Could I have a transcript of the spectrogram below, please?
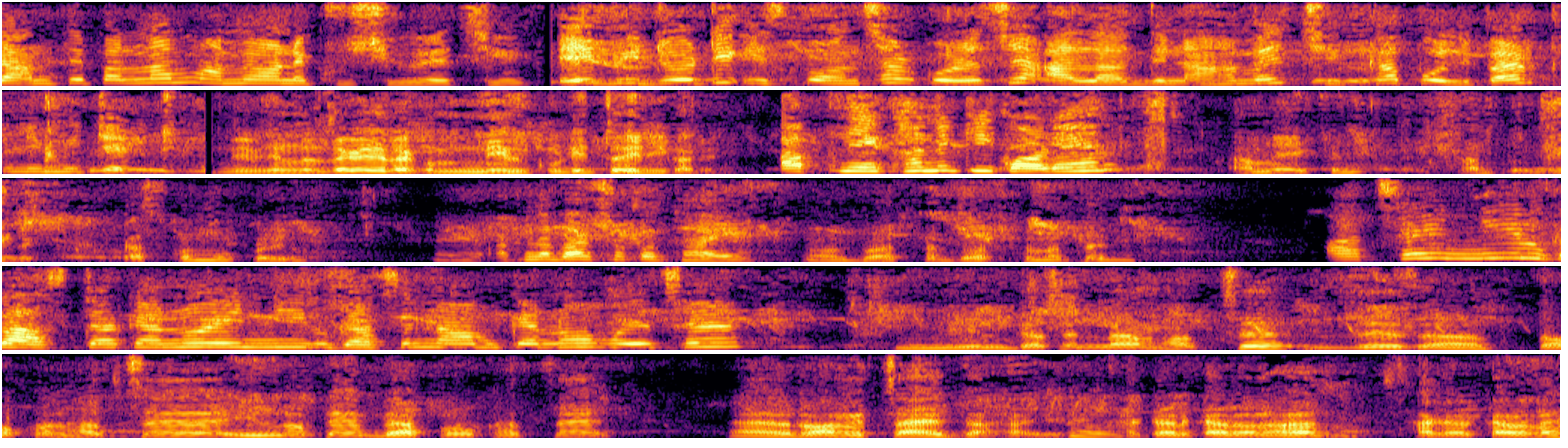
জানতে পারলাম আমি অনেক খুশি হয়েছি। এই ভিডিওটি স্পন্সর করেছে আলাউদ্দিন আহমেদ শিক্ষা পরিপার্ক লিমিটেড বিভিন্ন জায়গায় এরকম নীলকুঠি তৈরি করে। আপনি এখানে কি করেন? আমি এখানে কাজকর্ম করি। আপনার বাসা কোথায়? আমার বাসা দর্শনাতে। আচ্ছা এই নীল গাছটা কেন এই নীল গাছের নাম কেন হয়েছে? নীল গাছের নাম হচ্ছে যে তখন হচ্ছে ইউরোপে ব্যাপক হচ্ছে রঙের চাহিদা হয়। থাকার কারণে থাকার কারণে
